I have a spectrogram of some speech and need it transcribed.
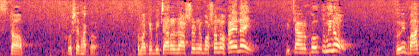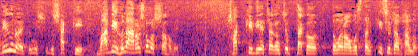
স্টপ বসে থাকো। তোমাকে বিচারের আসনে বসানো হয় নাই। বিচারকও তুমি নও। তুমি বাদীও নয়, তুমি শুধু সাক্ষী। বাদী হলে আরও সমস্যা হবে। সাক্ষী দিয়েছ, এখন চুপ থাকো। তোমার অবস্থান কিছুটা ভালো।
